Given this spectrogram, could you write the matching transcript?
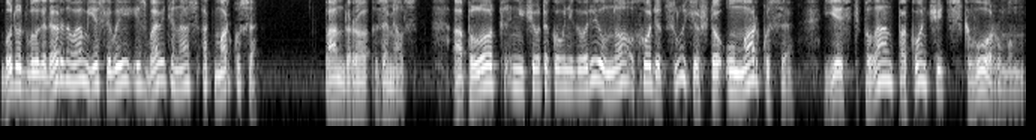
будут благодарны вам, если вы избавите нас от Маркуса. Пандро замялся. А Плот ничего такого не говорил, но ходят слухи, что у Маркуса есть план покончить с Кворумом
